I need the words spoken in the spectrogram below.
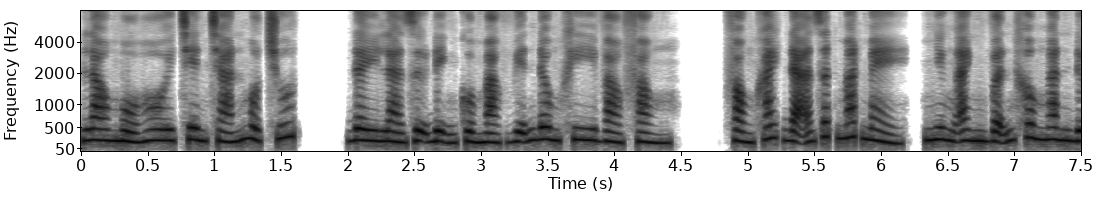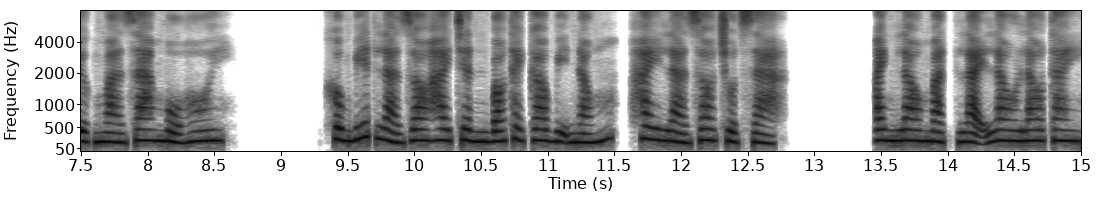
Lau mồ hôi trên chán một chút, đây là dự định của Mạc Viễn Đông khi vào phòng. Phòng khách đã rất mát mẻ, nhưng anh vẫn không ngăn được mà ra mồ hôi. Không biết là do hai chân bó thạch cao bị nóng, hay là do trột dạ. Anh lau mặt lại lau lau tay.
